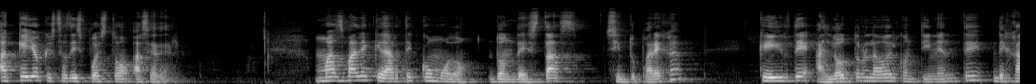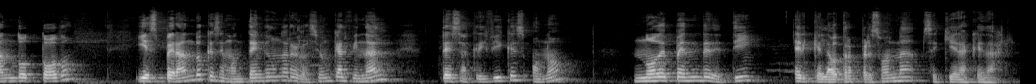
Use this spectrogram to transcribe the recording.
aquello que estás dispuesto a ceder. Más vale quedarte cómodo donde estás sin tu pareja que irte al otro lado del continente dejando todo y esperando que se mantenga una relación que al final te sacrifiques o no, no depende de ti el que la otra persona se quiera quedar.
